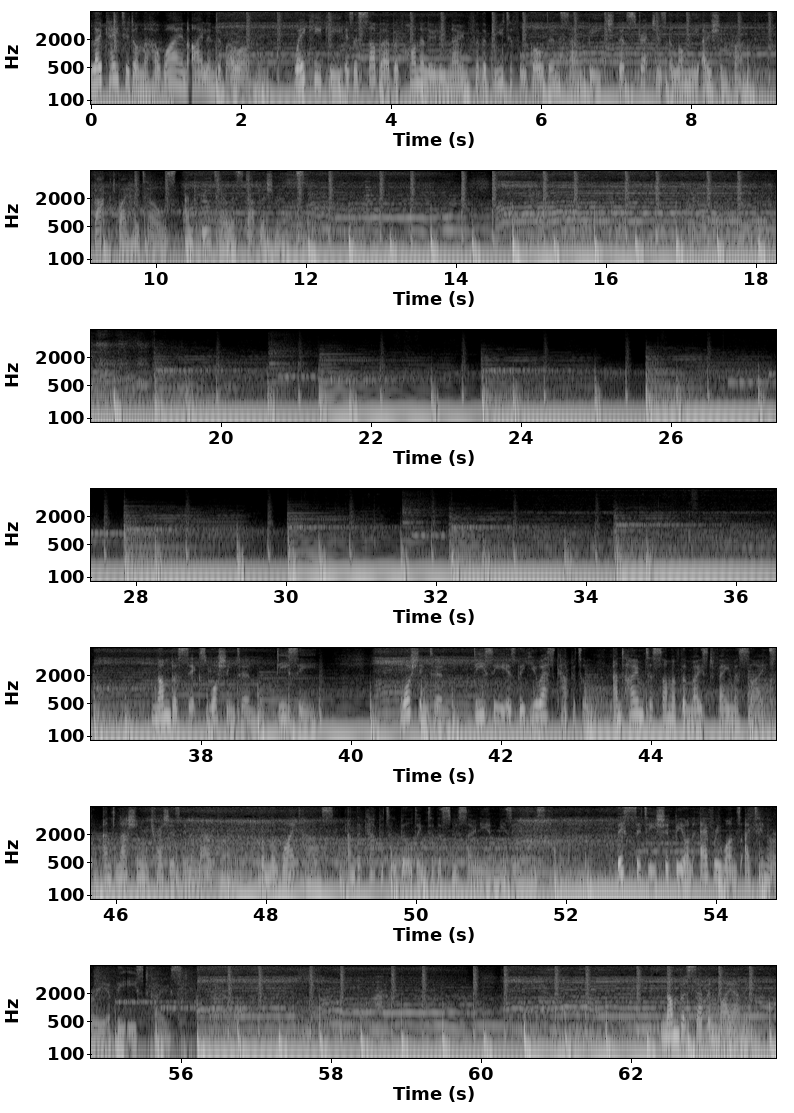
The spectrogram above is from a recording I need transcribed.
Located on the Hawaiian island of Oahu, Waikiki is a suburb of Honolulu known for the beautiful golden sand beach that stretches along the oceanfront, backed by hotels and retail establishments. Number 6 Washington, D.C. Washington, D.C. is the U.S. capital and home to some of the most famous sites and national treasures in America, from the White House and the Capitol building to the Smithsonian Museums. This city should be on everyone's itinerary of the East Coast. Number 7 Miami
